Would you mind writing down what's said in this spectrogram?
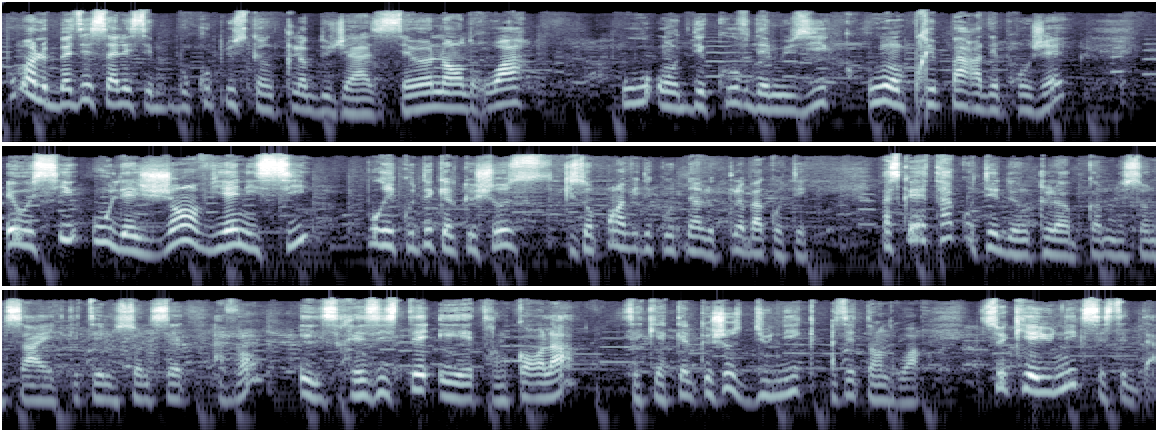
pour moi, le Baiser Salé, c'est beaucoup plus qu'un club de jazz. C'est un endroit où on découvre des musiques, où on prépare des projets et aussi où les gens viennent ici pour écouter quelque chose qu'ils n'ont pas envie d'écouter dans le club à côté. Parce qu'être à côté d'un club comme le Sunside, qui était le Sunset avant, et résister et être encore là, c'est qu'il y a quelque chose d'unique à cet endroit. Ce qui est unique, c'est cette dame.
